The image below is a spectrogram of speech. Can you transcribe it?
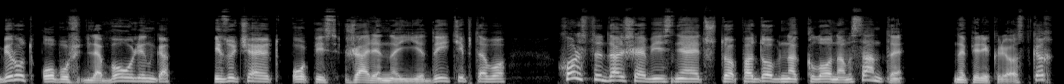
берут обувь для боулинга, изучают опись жареной еды, тип того, Хорст и дальше объясняет, что, подобно клонам Санты, на перекрестках,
